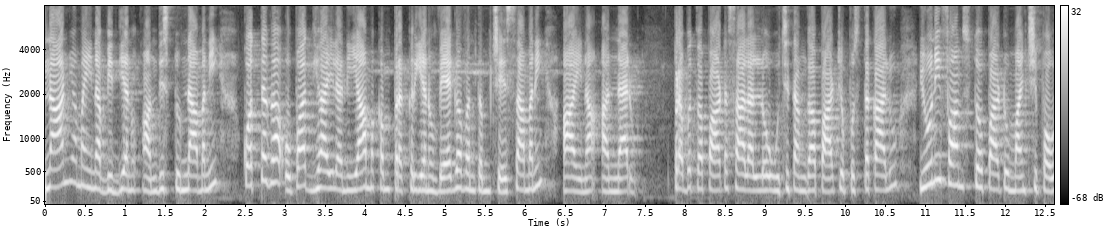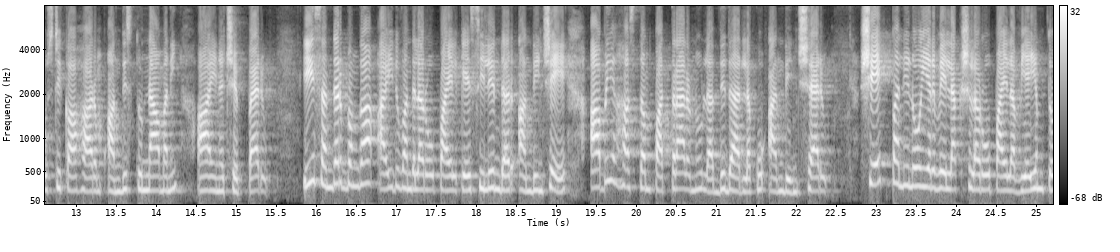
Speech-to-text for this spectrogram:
నాణ్యమైన విద్యను అందిస్తున్నామని కొత్తగా ఉపాధ్యాయుల నియామకం ప్రక్రియను వేగవంతం చేశామని ఆయన అన్నారు. ప్రభుత్వ పాఠశాలల్లో ఉచితంగా పాఠ్య పుస్తకాలు యూనిఫామ్స్తో పాటు మంచి పౌష్టికాహారం అందిస్తున్నామని ఆయన చెప్పారు. ఈ సందర్భంగా ఐదు వందల రూపాయలకే సిలిండర్ అందించే అభయహస్తం పత్రాలను లబ్ధిదారులకు అందించారు. షేక్పల్లిలో ఇరవై లక్షల రూపాయల వ్యయంతో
